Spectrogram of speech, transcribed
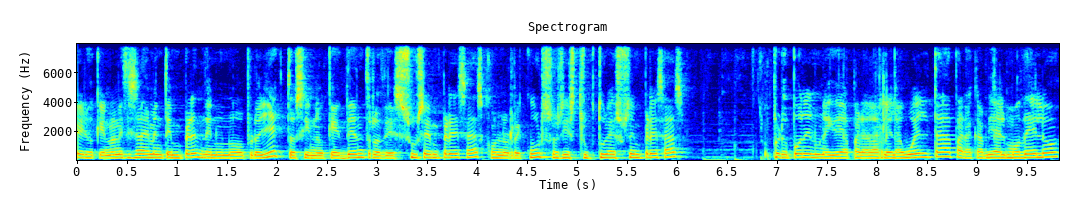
pero que no necesariamente emprenden un nuevo proyecto, sino que dentro de sus empresas, con los recursos y estructura de sus empresas, proponen una idea para darle la vuelta, para cambiar el modelo,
